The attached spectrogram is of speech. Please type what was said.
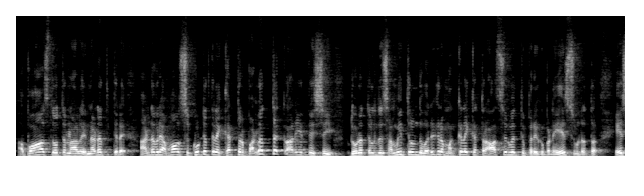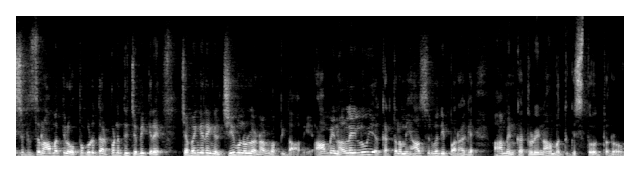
அப்பா ஸ்தோத்திர நாளை நடத்துகிறேன் ஆண்டவரை அமாவாசை கூட்டத்தில் கர்த்தர் பலத்த காரியத்தை செய். தூரத்திலிருந்து சமயத்திலிருந்து வருகிற மக்களை கற்ற ஆசீர்வதித்து பிறகு பண்ண ஏசு ரத்தம். ஏசு கிறிஸ்து நாமத்தில் ஒப்பு கொடுத்து அர்ப்பணித்து ஜெபிக்கிறேன். ஜெபங்கிற எங்கள் ஜீவனுள்ள நல்ல பிதாவே. ஆமீன். ஹalleluya. கர்த்தர் நம்மை ஆசீர்வதிப்பாராக. ஆமேன். கர்த்தருடைய நாமத்துக்கு ஸ்தோத்திரம்.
